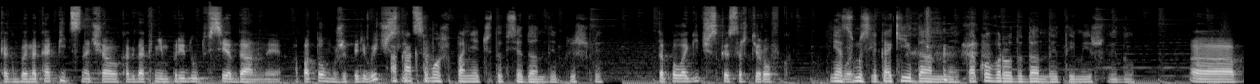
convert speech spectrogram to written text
как бы накопить сначала, когда к ним придут все данные, а потом уже перевычислить. А как ты можешь понять, что все данные пришли? Топологическая сортировка. Нет, вот. в смысле, какие данные? Какого рода данные ты имеешь в виду? А,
